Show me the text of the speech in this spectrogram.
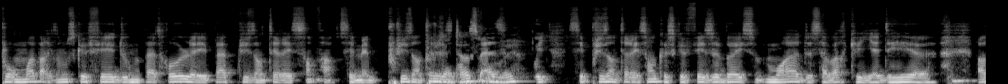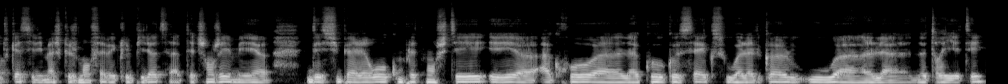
pour moi, par exemple, ce que fait Doom Patrol est pas plus intéressant. Enfin, c'est même plus intéressant. de intéressant, base. oui. Oui, c'est plus intéressant que ce que fait The Boys. Moi, de savoir qu'il y a des, euh, en tout cas, c'est l'image que je m'en fais avec le pilote, ça va peut-être changer, mais euh, des super-héros complètement jetés et euh, accros à la coke, au sexe ou à l'alcool ou à la notoriété,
